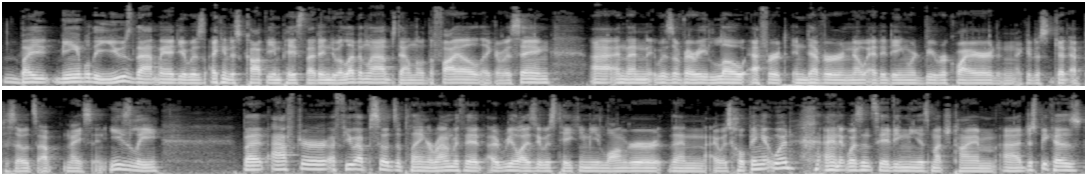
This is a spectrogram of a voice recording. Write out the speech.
by being able to use that, my idea was I can just copy and paste that into Eleven Labs, download the file, like I was saying, uh, and then it was a very low effort endeavor. No editing would be required, and I could just get episodes up nice and easily. But after a few episodes of playing around with it, I realized it was taking me longer than I was hoping it would, and it wasn't saving me as much time uh, just because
